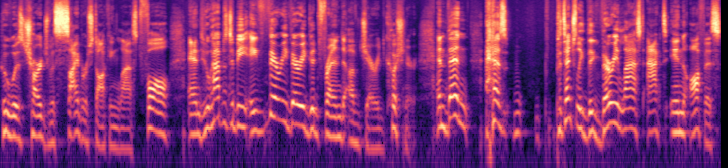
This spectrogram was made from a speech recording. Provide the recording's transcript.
who was charged with cyber stalking last fall, and who happens to be a very, very good friend of Jared Kushner. And then, as potentially the very last act in office,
